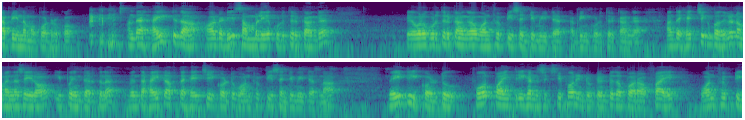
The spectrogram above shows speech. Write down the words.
அப்படின்னு நம்ம போட்டிருக்கோம். அந்த ஹைட்டு தான் ஆல்ரெடி சம்பளையே கொடுத்துருக்காங்க. எவ்வளோ கொடுத்துருக்காங்க ஒன் ஃபிஃப்டி சென்டிமீட்டர் அப்படின்னு கொடுத்துருக்காங்க. அந்த ஹெச்சுக்கு பதிலாக நம்ம என்ன செய்கிறோம் இப்போ இந்த இடத்துல when the height of the H equal to one fifty சென்டிமீட்டர்னா weight equal to four point three hundred sixty four 4.364 into 10 to the power of 5 150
